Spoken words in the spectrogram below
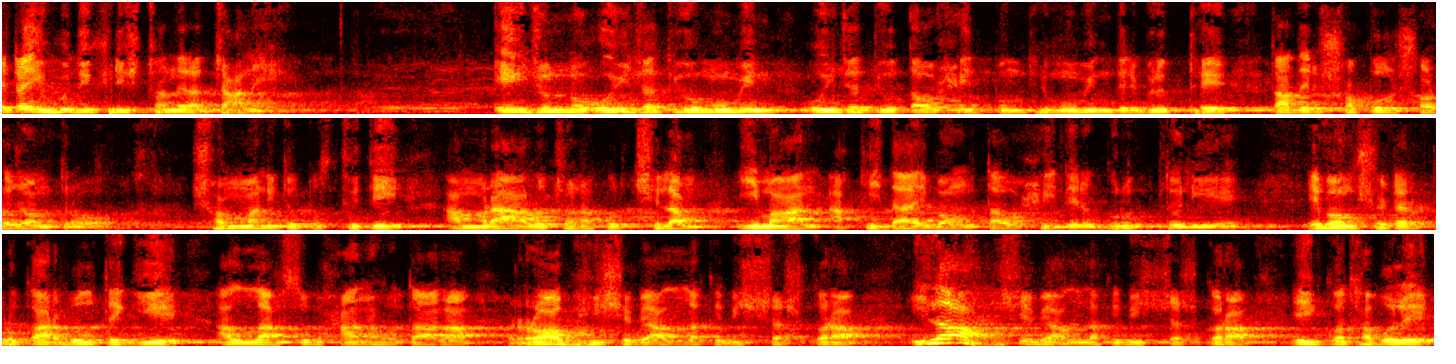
এটা ইহুদি খ্রিস্টানেরা জানে। এই জন্য ওই জাতীয় মুমিন, ওই জাতীয় তাওহিদপন্থী মুমিনদের বিরুদ্ধে তাদের সকল ষড়যন্ত্র। সম্মানিত উপস্থিতি, আমরা আলোচনা করছিলাম ইমান আকিদা এবং তাওহিদের গুরুত্ব নিয়ে। এবং সেটার প্রকার বলতে গিয়ে আল্লাহ সুবহানাহু তাআলা রব হিসেবে আল্লাহকে বিশ্বাস করা, ইলাহ হিসেবে আল্লাহকে বিশ্বাস করা, এই কথা বলে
